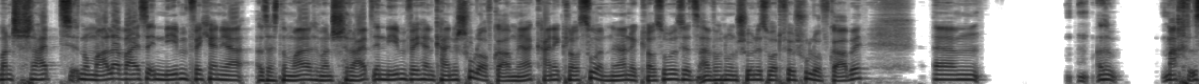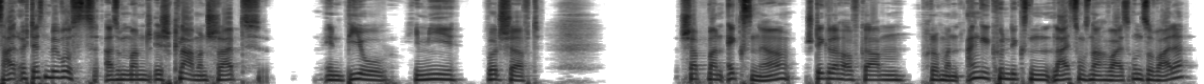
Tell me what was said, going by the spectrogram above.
man schreibt normalerweise in Nebenfächern ja, also das heißt normalerweise, man schreibt in Nebenfächern keine Schulaufgaben, ja, keine Klausuren. Ja. Eine Klausur ist jetzt einfach nur ein schönes Wort für Schulaufgabe. Ähm, also macht, seid euch dessen bewusst. Also man ist klar, man schreibt in Bio, Chemie, Wirtschaft, schreibt man Exen, ja, Stegreifaufgaben, braucht man angekündigten Leistungsnachweis und so weiter.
